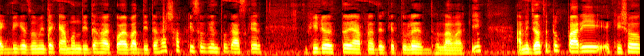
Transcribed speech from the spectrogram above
এক বিঘে জমিতে কেমন দিতে হয়, কয়বার দিতে হয়, সবকিছু কিন্তু আজকের ভিডিওতে আপনাদেরকে তুলে ধরলাম আর কি। আমি যতটুকু পারি কৃষক,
